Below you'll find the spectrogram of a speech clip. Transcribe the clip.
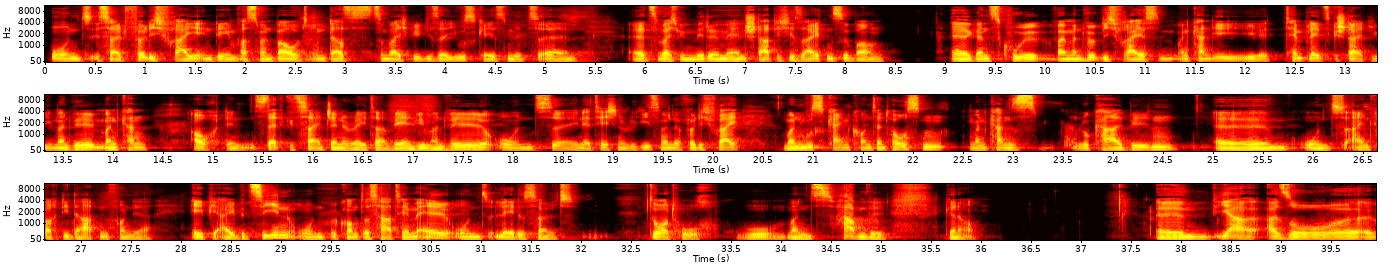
und ist halt völlig frei in dem, was man baut. Und das zum Beispiel dieser Use Case mit äh, äh, zum Beispiel Middleman statische Seiten zu bauen. Äh, ganz cool, weil man wirklich frei ist. Man kann die Templates gestalten, wie man will. Man kann auch den Static Site Generator wählen, wie man will und äh, in der Technologie ist man da völlig frei. Man muss keinen Content hosten, man kann es lokal bilden ähm, und einfach die Daten von der API beziehen und bekommt das HTML und lädt es halt dort hoch, wo man es haben will. Genau. Ähm, ja, also äh,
